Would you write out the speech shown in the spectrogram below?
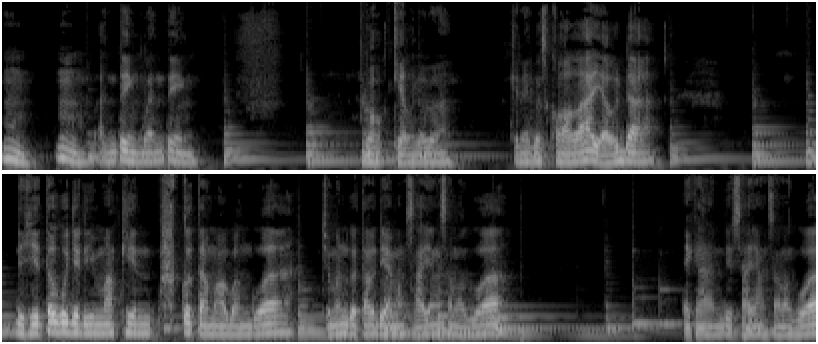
Hmm hmm banting banting. Gokil gue akhirnya gue sekolah ya udah. Di situ gue jadi makin takut sama abang gue cuman gue tahu dia emang sayang sama gue ya kan dia sayang sama gue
